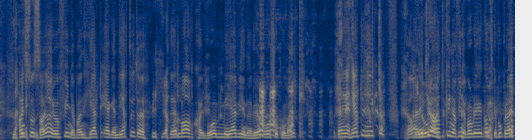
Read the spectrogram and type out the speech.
Han Sonstad har jo funnet på en helt egen diett, vet du. Det er lavkarbo med wienerbrød og sjokomelk. Den er helt unik. Ja, Den tror jeg at du kunne funnet på å bli ganske populær.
